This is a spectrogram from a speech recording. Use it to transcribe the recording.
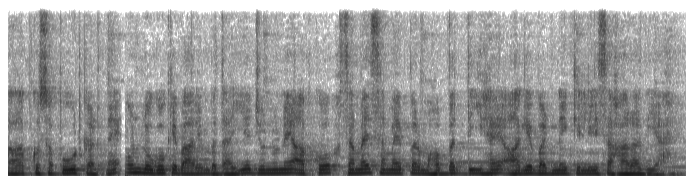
आपको सपोर्ट करते हैं उन लोगों के बारे में बताइए जिन्होंने आपको समय समय पर मोहब्बत दी है आगे बढ़ने के लिए सहारा दिया है।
